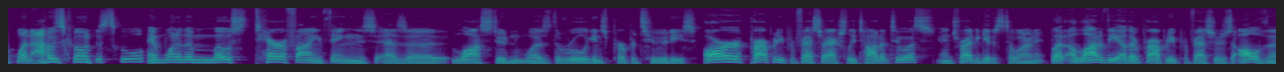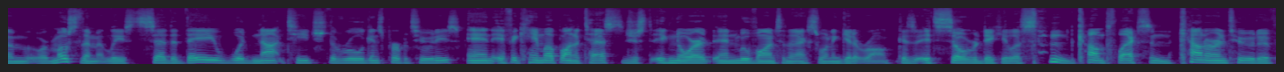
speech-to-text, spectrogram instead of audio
when I was going to school. And one of the most terrifying things as a law student was the rule against perpetuities. Our property professor actually taught it to us and tried to get us to learn it. But a lot of the other property professors, all of them, or most of them at least, said that they would not teach the rule against perpetuities. And if it came up on a test, just ignore it and move on to the next one and get it wrong because it's so ridiculous and complex and counterintuitive.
